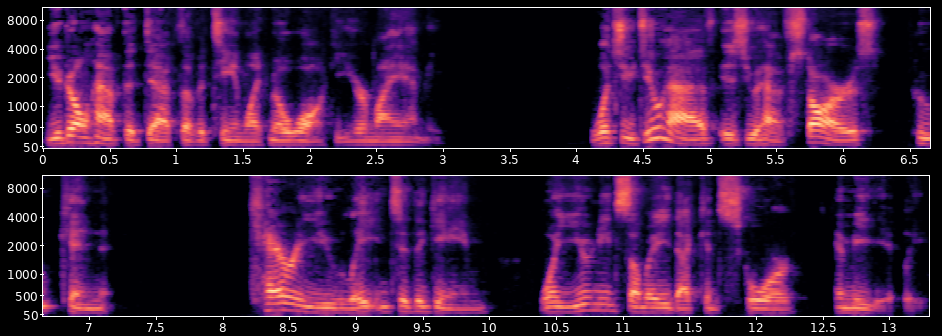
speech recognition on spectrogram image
You don't have the depth of a team like Milwaukee or Miami. What you do have is you have stars who can carry you late into the game when you need somebody that can score immediately.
